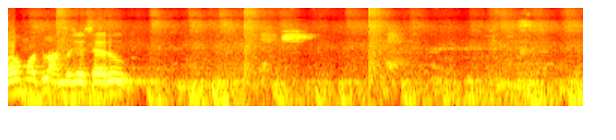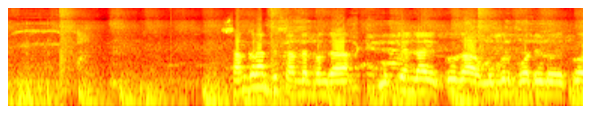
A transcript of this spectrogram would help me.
బహుమతులు అందజేశారు. సంక్రాంతి సందర్భంగా ముఖ్యంగా ఎక్కువగా ముగ్గులు పోటీలు ఎక్కువ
